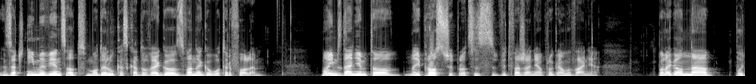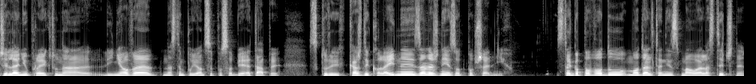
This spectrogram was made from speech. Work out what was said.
Zacznijmy więc od modelu kaskadowego zwanego waterfallem. Moim zdaniem to najprostszy proces wytwarzania oprogramowania. Polega on na podzieleniu projektu na liniowe, następujące po sobie etapy, z których każdy kolejny zależny jest od poprzednich. Z tego powodu model ten jest mało elastyczny.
